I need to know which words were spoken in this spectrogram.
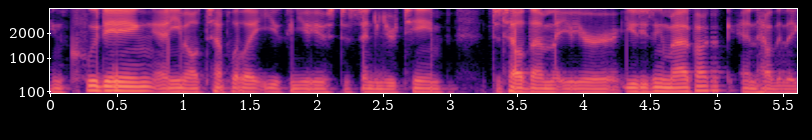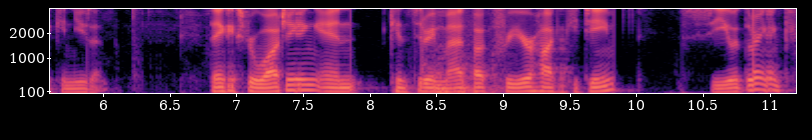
including an email template you can use to send to your team to tell them that you're using MadPuck and how they can use it. Thanks for watching and considering MadPuck for your hockey team. See you at the rink.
